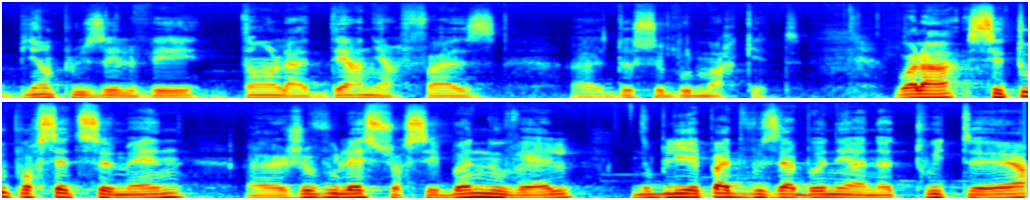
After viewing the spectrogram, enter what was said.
bien plus élevés dans la dernière phase de ce bull market. Voilà, c'est tout pour cette semaine. je vous laisse sur ces bonnes nouvelles. N'oubliez pas de vous abonner à notre Twitter,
